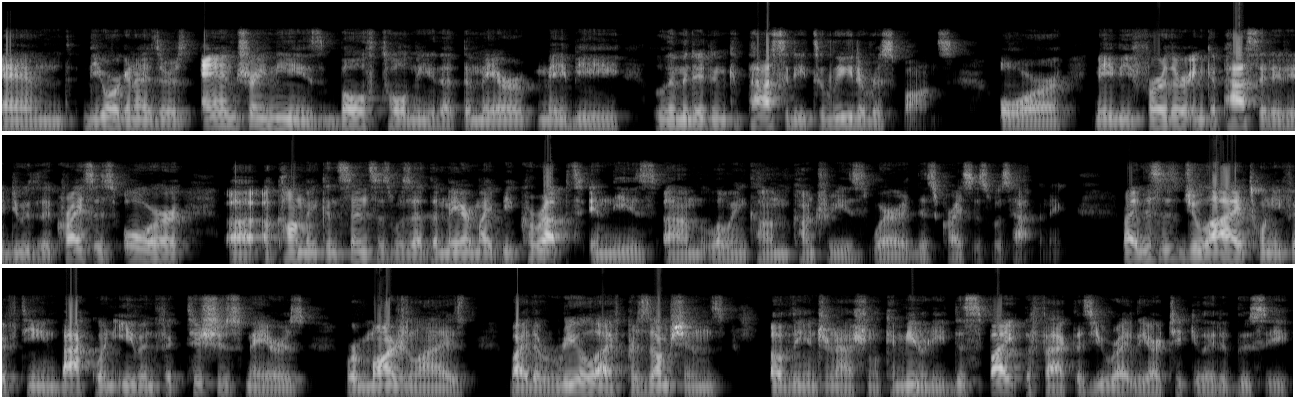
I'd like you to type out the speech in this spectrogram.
and the organizers and trainees both told me that the mayor may be limited in capacity to lead a response, or maybe further incapacitated due to the crisis, or uh, a common consensus was that the mayor might be corrupt in these um, low income countries where this crisis was happening. Right? This is July 2015, back when even fictitious mayors were marginalized by the real life presumptions of the international community, despite the fact, as you rightly articulated, Lucy,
